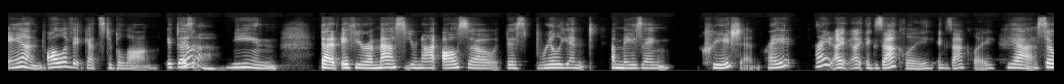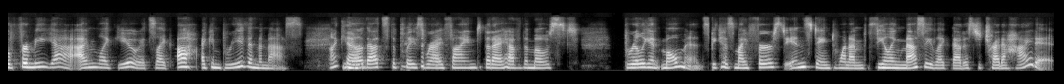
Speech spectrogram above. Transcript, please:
and all of it gets to belong it doesn't yeah. mean that if you're a mess you're not also this brilliant amazing creation, right? Right. I, I, exactly. Exactly. Yeah. So for me, yeah, I'm like you. It's like, ah, oh, I can breathe in the mess. I can. You know, that's the place where I find that I have the most brilliant moments because my first instinct when I'm feeling messy like that is to try to hide it,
